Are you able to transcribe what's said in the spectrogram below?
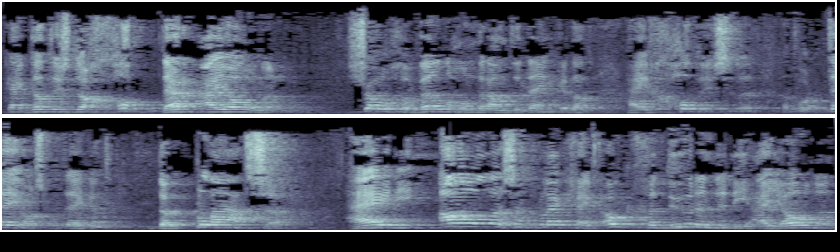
Kijk, dat is de God der Ionen. Zo geweldig om eraan te denken dat hij God is. Dat woord Theos betekent de plaatser. Hij die alles een plek geeft. Ook gedurende die Ionen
